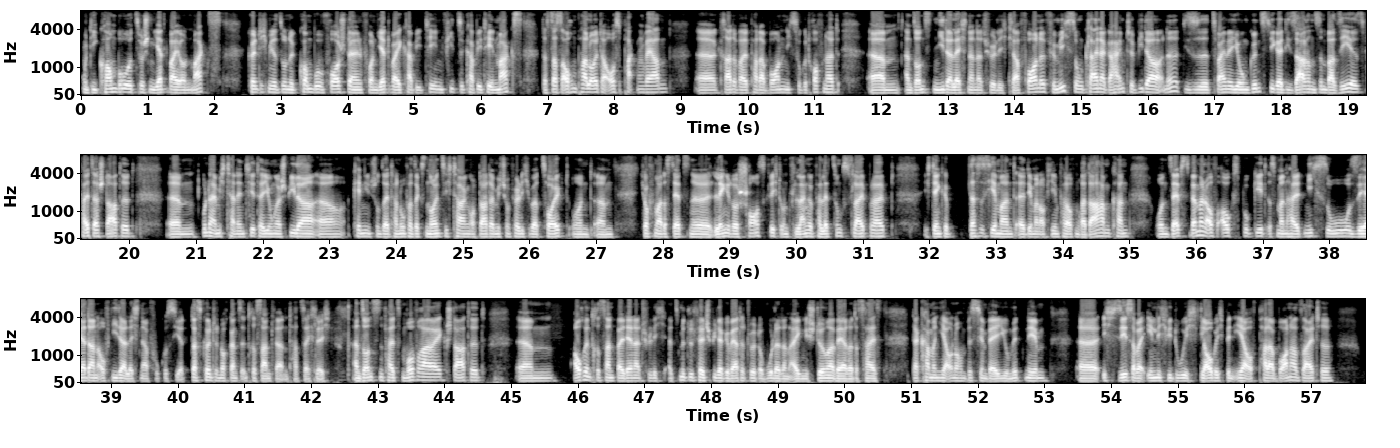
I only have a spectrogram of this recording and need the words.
Und die Combo zwischen Jedwai und Max könnte ich mir so eine Combo vorstellen von Jedwai Kapitän, Vizekapitän Max, dass das auch ein paar Leute auspacken werden äh, gerade weil Paderborn nicht so getroffen hat. Ähm, ansonsten Niederlechner natürlich klar vorne. Für mich so ein kleiner Geheimtipp wieder, ne, diese zwei Millionen günstiger, die Saren Simbasees, falls er startet. Ähm, unheimlich talentierter junger Spieler, äh, kenne ihn schon seit Hannover 96 Tagen, auch da hat er mich schon völlig überzeugt und ähm, ich hoffe mal, dass der jetzt eine längere Chance kriegt und lange verletzungsfrei bleibt. Ich denke, das ist jemand, äh, den man auf jeden Fall auf dem Radar haben kann. Und selbst wenn man auf Augsburg geht, ist man halt nicht so sehr dann auf Niederlechner fokussiert. Das könnte noch ganz interessant werden tatsächlich. Ansonsten, falls Movrarek startet, ähm, auch interessant, weil der natürlich als Mittelfeldspieler gewertet wird, obwohl er dann eigentlich Stürmer wäre. Das heißt, da kann man hier auch noch ein bisschen Value mitnehmen. Äh, ich sehe es aber ähnlich wie du. Ich glaube, ich bin eher auf Paderborner Seite.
